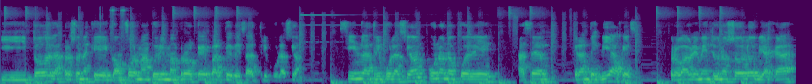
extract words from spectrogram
y todas las personas que conforman Tourism Pro que es parte de esa tripulación. Sin la tripulación uno no puede hacer grandes viajes. Probablemente uno solo viaja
